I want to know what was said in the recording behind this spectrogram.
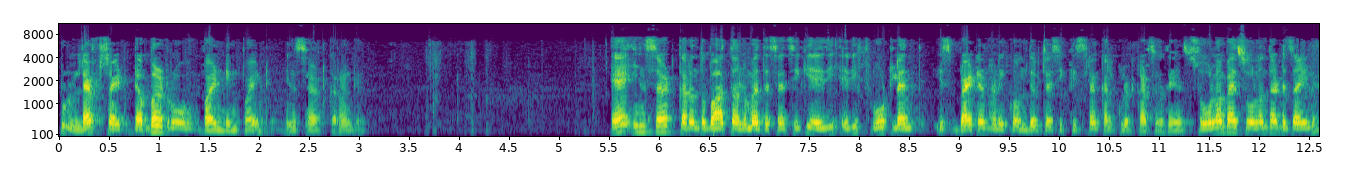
to left side double row of binding point insert ਕਰਾਂਗੇ ਇਹ ਇਨਸਰਟ ਕਰਨ ਤੋਂ ਬਾਅਦ ਤੁਹਾਨੂੰ ਮੈਂ ਦੱਸਿਆ ਸੀ ਕਿ ਇਹਦੀ ਇਹਦੀ ਫਲੋਟ ਲੈਂਥ ਇਸ ਬ੍ਰਾਈਟਨ ਹਨੀਕੋਮ ਦੇ ਵਿੱਚ ਅਸੀਂ ਕਿਸ ਤਰ੍ਹਾਂ ਕੈਲਕੂਲੇਟ ਕਰ ਸਕਦੇ ਹਾਂ 16 ਬਾਈ 16 ਦਾ ਡਿਜ਼ਾਈਨ ਹੈ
